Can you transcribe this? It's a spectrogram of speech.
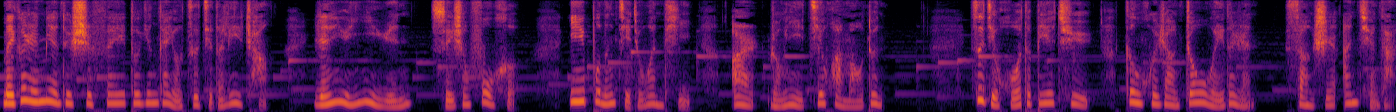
每个人面对是非都应该有自己的立场，人云亦云，随声附和，一不能解决问题，二容易激化矛盾，自己活得憋屈，更会让周围的人。丧失安全感，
